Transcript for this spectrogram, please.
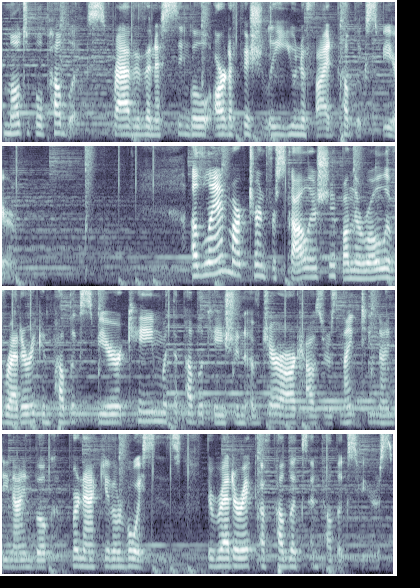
multiple publics rather than a single artificially unified public sphere. A landmark turn for scholarship on the role of rhetoric in public sphere came with the publication of Gerard Hauser's 1999 book, Vernacular Voices The Rhetoric of Publics and Public Spheres.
